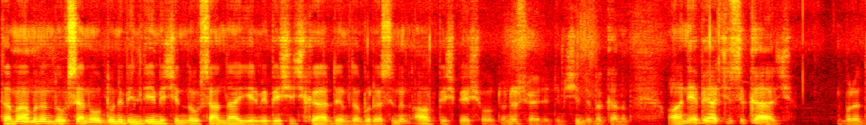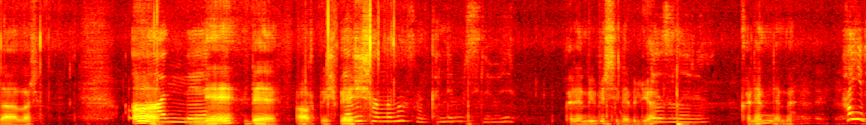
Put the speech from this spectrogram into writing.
Tamamının 90 olduğunu bildiğim için 90'dan 25'i çıkardığımda burasının 65 olduğunu söyledim. Şimdi bakalım. ANB açısı kaç? Burada A var. A, Anne. N, B. 65. Yanlış anlamazsan kalemi silebilir. Kalemi mi silebiliyor? Yazıları. Kalemle mi? Hayır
